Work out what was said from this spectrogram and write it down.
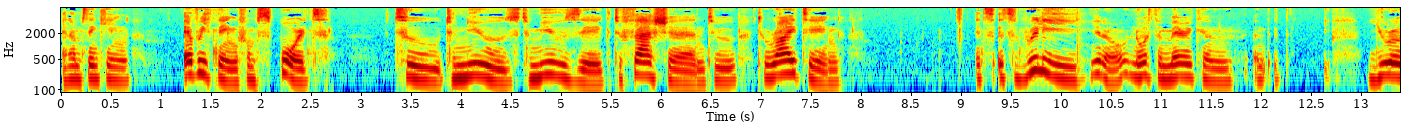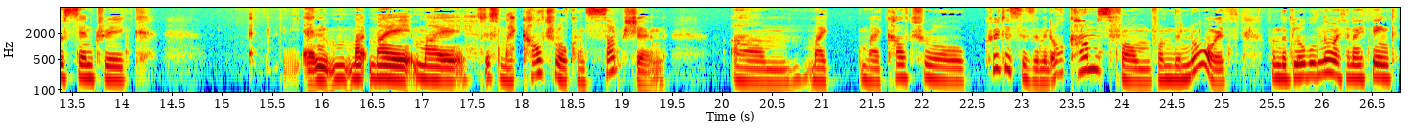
and I'm thinking everything from sport to to news to music to fashion to to writing it's it's really you know North American and it, Eurocentric, and my my my just my cultural consumption, um, my my cultural criticism. It all comes from from the North, from the global North, and I think,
